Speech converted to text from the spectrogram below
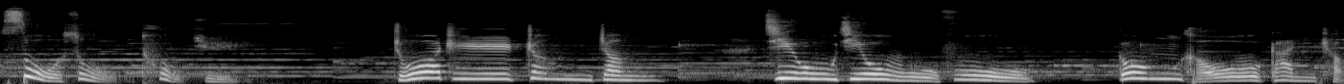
肃肃兔居，啄之铮铮，赳赳武夫，公侯干城。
